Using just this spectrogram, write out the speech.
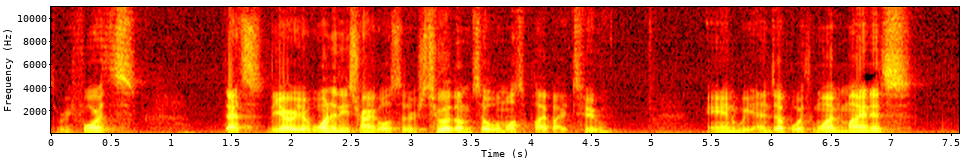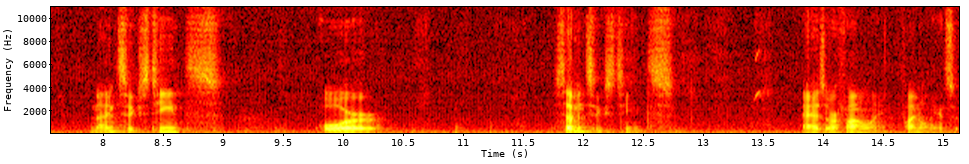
3 fourths. That's the area of one of these triangles. So there's two of them, so we'll multiply by 2 and we end up with 1 minus 9 sixteenths or 7 sixteenths as our final, final answer.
